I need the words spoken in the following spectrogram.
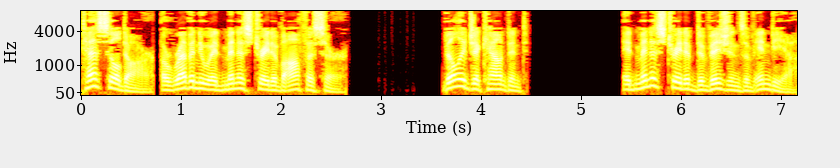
Tehsildar, a revenue administrative officer. Village accountant. Administrative divisions of India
